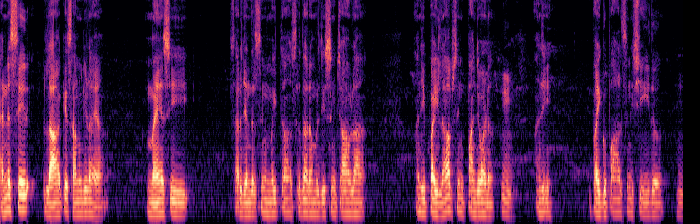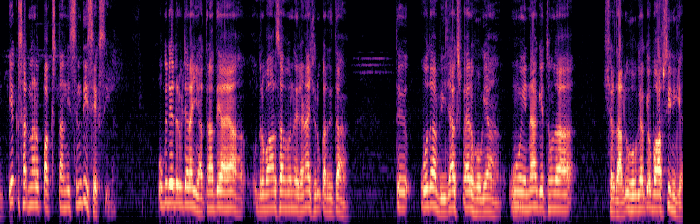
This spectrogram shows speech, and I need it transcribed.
ਐਨਐਸਏ ਲਾ ਕੇ ਸਾਨੂੰ ਜਿਹੜਾ ਆ ਮੈਂ ਸੀ ਸਰ ਰਜਿੰਦਰ ਸਿੰਘ ਮਹਿਤਾ ਸਰਦਾਰ ਅਮਰਜੀਤ ਸਿੰਘ ਚਾਵਲਾ ਹਾਂਜੀ ਭਾਈ ਲਾਭ ਸਿੰਘ ਪੰਜਵੜ ਹੂੰ। ਹਾਂਜੀ ਭਾਈ ਗੋਪਾਲ ਸਿੰਘ ਸ਼ਹੀਦ ਇੱਕ ਸਾਡੇ ਨਾਲ ਪਾਕਿਸਤਾਨੀ ਸਿੰਧੀ ਸਿੱਖ ਸੀ। ਉਹ ਕਿਤੇ ਇਧਰ ਵਿਚਾਰਾ ਯਾਤਰਾ ਤੇ ਆਇਆ ਉਹ ਦਰਬਾਰ ਸਾਹਿਬ ਨੇ ਰਹਿਣਾ ਸ਼ੁਰੂ ਕਰ ਦਿੱਤਾ ਤੇ ਉਹਦਾ ਵੀਜ਼ਾ ਐਕਸਪਾਇਰ ਹੋ ਗਿਆ ਉਹ ਇੰਨਾ ਕਿ ਇੱਥੋਂ ਦਾ ਸ਼ਰਧਾਲੂ ਹੋ ਗਿਆ ਕਿ ਉਹ ਵਾਪਸ ਨਹੀਂ ਗਿਆ।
